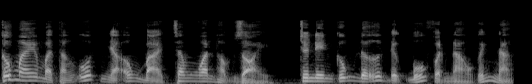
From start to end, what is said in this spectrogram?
Cũng may mà thằng út nhà ông bà chăm ngoan học giỏi, cho nên cũng đỡ được bố phần nào gánh nặng.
